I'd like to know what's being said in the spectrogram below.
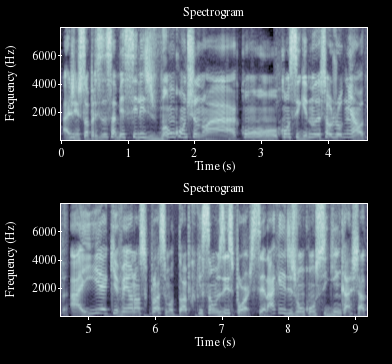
A gente só precisa saber se eles vão continuar com conseguindo deixar o jogo em alta. Aí é que vem o nosso próximo tópico, que são os esportes. Será que eles vão conseguir encaixar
